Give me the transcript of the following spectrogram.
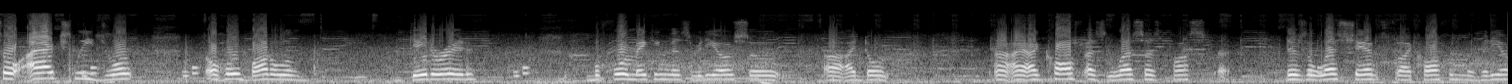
So I actually drank a whole bottle of Gatorade before making this video so uh, I don't I, I cough as less as possible uh, there's a less chance that I cough in the video.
